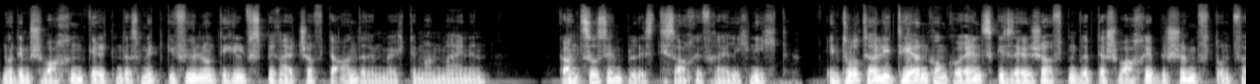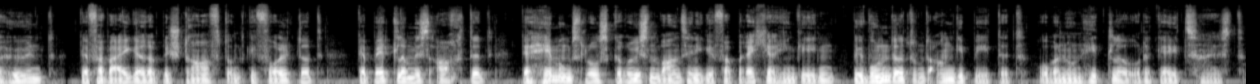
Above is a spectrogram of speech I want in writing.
Nur dem Schwachen gelten das Mitgefühl und die Hilfsbereitschaft der anderen, möchte man meinen. Ganz so simpel ist die Sache freilich nicht. In totalitären Konkurrenzgesellschaften wird der Schwache beschimpft und verhöhnt, der Verweigerer bestraft und gefoltert, der Bettler missachtet, der hemmungslos größenwahnsinnige Verbrecher hingegen bewundert und angebetet, ob er nun Hitler oder Gates heißt.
